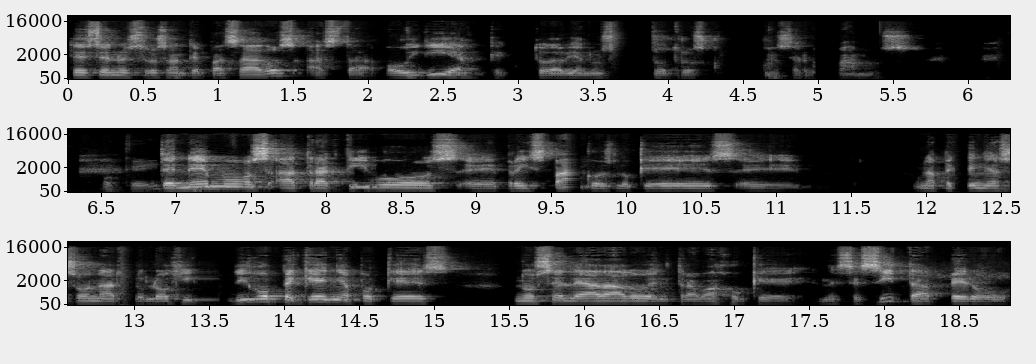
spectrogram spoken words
desde nuestros antepasados hasta hoy día, que todavía nosotros conservamos. Tenemos atractivos eh, prehispánicos, lo que es eh, una pequeña zona arqueológica. Digo pequeña porque es, no se le ha dado el trabajo que necesita, pero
